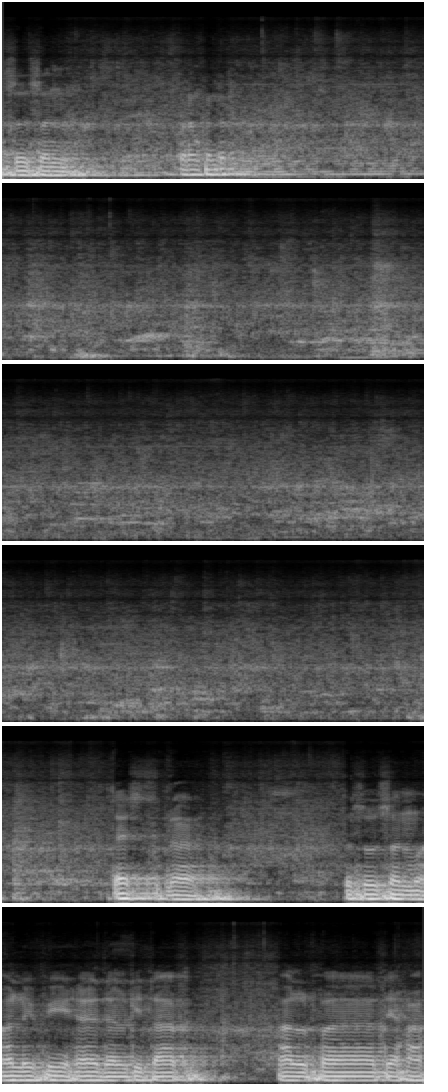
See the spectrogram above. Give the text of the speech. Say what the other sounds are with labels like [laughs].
sususun kurang bener tes nah. Khususan mu'alifi hadal kitab al-fatihah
